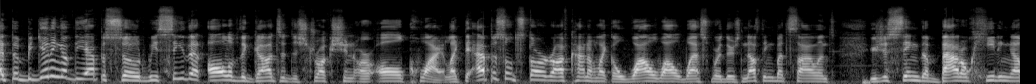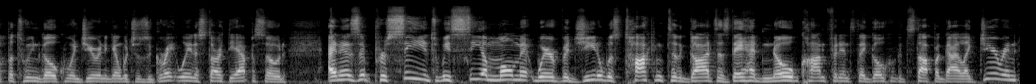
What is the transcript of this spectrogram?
at the beginning of the episode, we see that all of the gods of destruction are all quiet. Like, the episode started off kind of like a Wild Wild West where there's nothing but silence. You're just seeing the battle heating up between Goku and Jiren again, which is a great way to start the episode. And as it proceeds, we see a moment where Vegeta was talking to the gods as they had no confidence that Goku could stop a guy like Jiren.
